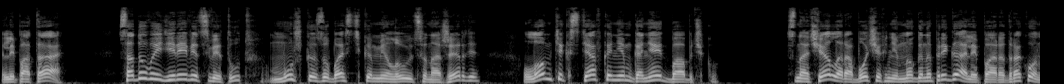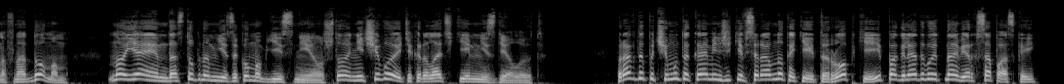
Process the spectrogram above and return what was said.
Лепота. Садовые деревья цветут, мушка зубастиком милуется на жерде, ломтик с тявканьем гоняет бабочку. Сначала рабочих немного напрягали пара драконов над домом, но я им доступным языком объяснил, что ничего эти крылатики им не сделают. Правда, почему-то каменщики все равно какие-то робкие и поглядывают наверх с опаской.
